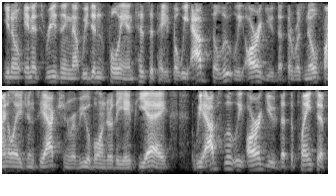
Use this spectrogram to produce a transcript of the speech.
You know, in its reasoning that we didn't fully anticipate. But we absolutely argued that there was no final agency action reviewable under the APA. We absolutely argued that the plaintiffs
